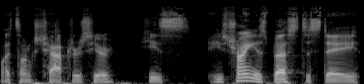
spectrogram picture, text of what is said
Lightsong's chapters here? He's he's trying his best to stay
